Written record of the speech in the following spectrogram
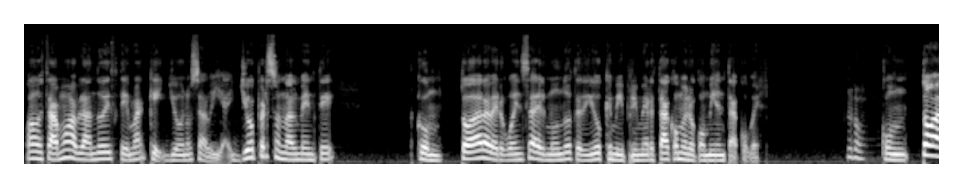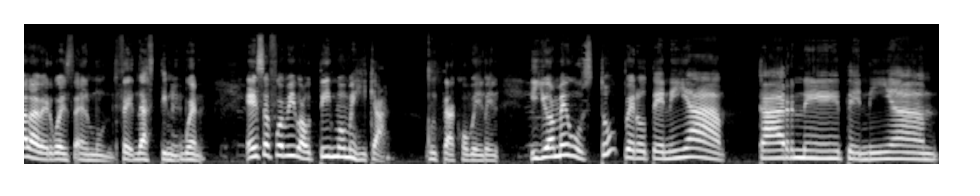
cuando estábamos hablando del tema que yo no sabía. Yo personalmente, con toda la vergüenza del mundo, te digo que mi primer taco me lo comí en Taco Bell. Con toda la vergüenza del mundo. Bueno, ese fue mi bautismo mexicano, un Taco Bell. Y yo me gustó, pero tenía carne, tenía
